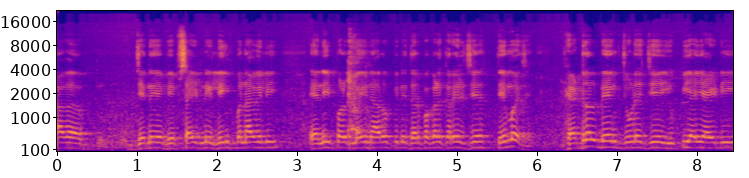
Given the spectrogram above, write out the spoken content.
આ, જેને વેબસાઇટની લિંક બનાવેલી, એની પણ મેઇન આરોપીની ધરપકડ કરેલ છે. તેમજ ફેડરલ બેંક જોડે જે યુપીઆઈ આઈડી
